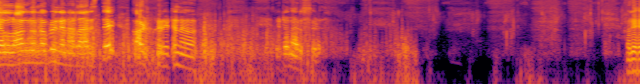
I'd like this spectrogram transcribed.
చాలా లాంగ్లో ఉన్నప్పుడు నేను అలా అరిస్తే వాడు రిటర్న్ రిటర్న్ అరుస్తాడు. ఓకే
